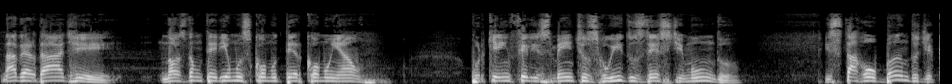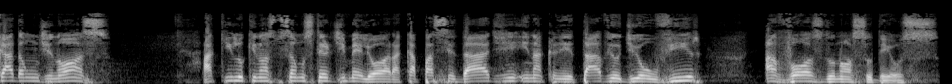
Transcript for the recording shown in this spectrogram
na verdade, nós não teríamos como ter comunhão porque infelizmente os ruídos deste mundo está roubando de cada um de nós aquilo que nós precisamos ter de melhor, a capacidade inacreditável de ouvir a voz do nosso Deus.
